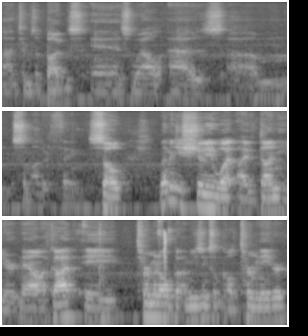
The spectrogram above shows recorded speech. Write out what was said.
uh, in terms of bugs, as well as um, some other things. So let me just show you what I've done here. Now I've got a terminal, but I'm using something called Terminator.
